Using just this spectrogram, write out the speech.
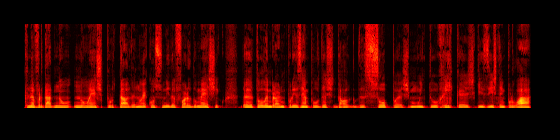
que, na verdade, não, não é exportada, não é consumida fora do México. Uh, estou a lembrar-me, por exemplo, das, de, de, sopas muito ricas que existem por lá.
